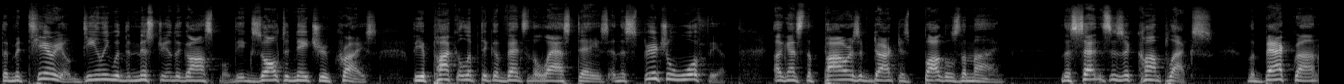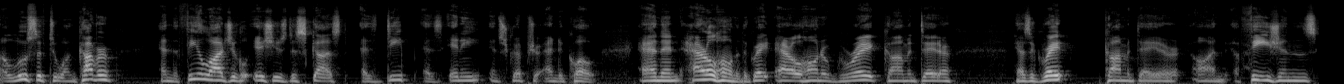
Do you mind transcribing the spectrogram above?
the material dealing with the mystery of the gospel, the exalted nature of Christ, the apocalyptic events of the last days, and the spiritual warfare against the powers of darkness boggles the mind. The sentences are complex, the background elusive to uncover, and the theological issues discussed as deep as any in Scripture. End of quote. And then Harold Hoehner, the great Harold Hoehner, great commentator, he has a great commentator on Ephesians,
